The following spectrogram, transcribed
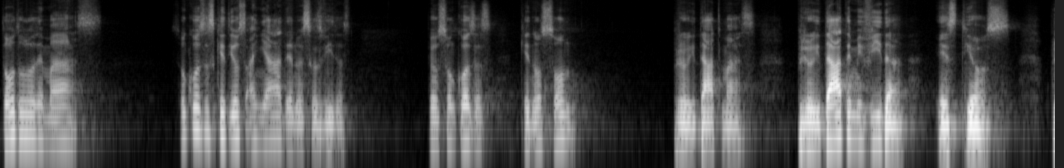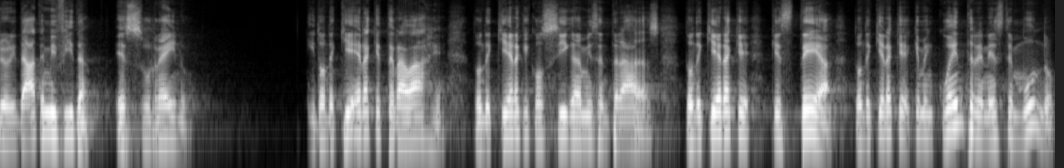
todo lo demás. Son cosas que Dios añade a nuestras vidas, pero son cosas que no son prioridad más. Prioridad en mi vida es Dios. Prioridad en mi vida es su reino. Y donde quiera que trabaje, donde quiera que consiga mis entradas, donde quiera que, que esté, donde quiera que, que me encuentre en este mundo,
